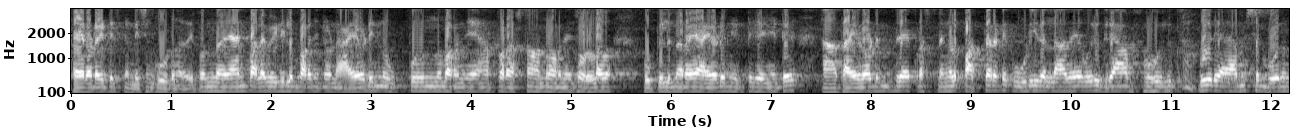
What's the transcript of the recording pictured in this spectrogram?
തൈറോയിഡൈറ്റിസ് കണ്ടീഷൻ കൂടുന്നത്. ഇപ്പം ഞാൻ പല വീഡിയോയിലും പറഞ്ഞിട്ടുണ്ട് അയോഡിൻ ഉപ്പ് എന്ന് പറഞ്ഞ് ആ പ്രശ്നമെന്ന് പറഞ്ഞാൽ ഉള്ള ഉപ്പിൽ നിറയെ അയോഡിൻ ഇട്ട് കഴിഞ്ഞിട്ട് തൈറോയിഡിന്റെ പ്രശ്നങ്ങൾ പത്തരട്ടി കൂടിയതല്ലാതെ ഒരു ഗ്രാം പോലും ഒരു അംശം പോലും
